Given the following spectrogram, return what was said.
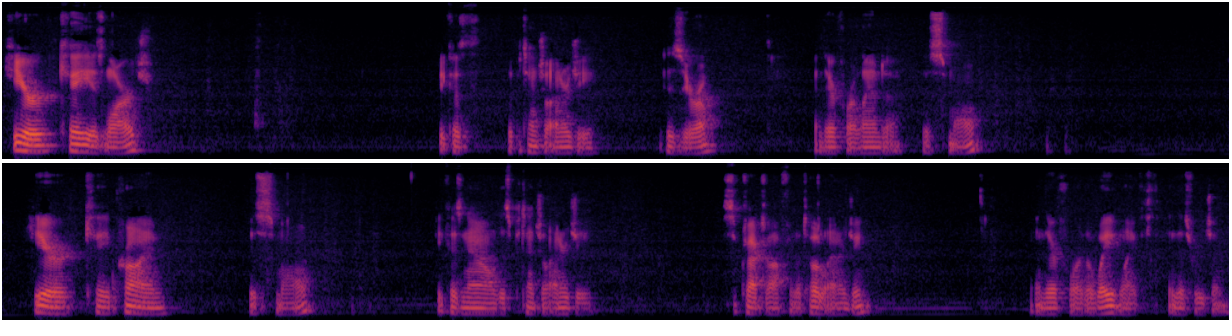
Here, k is large because the potential energy is zero, and therefore lambda is small. Here, k prime is small because now this potential energy subtracts off from the total energy, and therefore the wavelength in this region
